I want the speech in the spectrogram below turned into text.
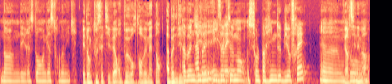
dans des restaurants gastronomiques. Et donc tout cet hiver, on peut vous retrouver maintenant à Bonneville. À Bonneville, À Bonneville, exactement, sur le parking de Biofrais. Euh, on Vers le cinéma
